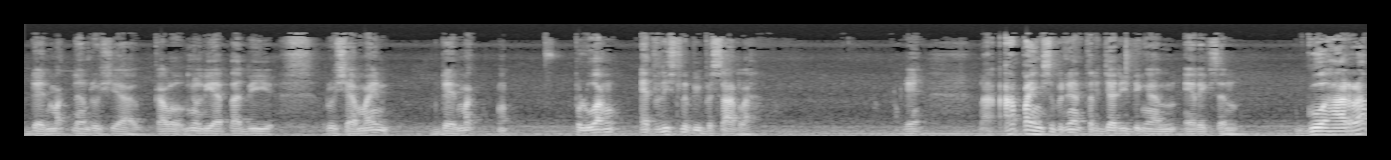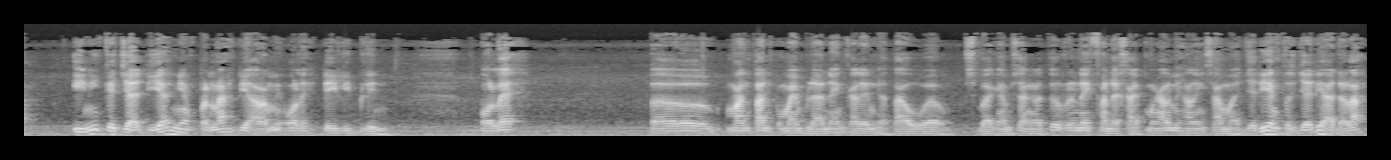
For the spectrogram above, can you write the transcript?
Denmark dan Rusia. Kalau ngelihat tadi Rusia main Denmark peluang at least lebih besar lah. Oke. Okay? Nah, apa yang sebenarnya terjadi dengan Erikson? Gue harap ini kejadian yang pernah dialami oleh Daily Blind, oleh uh, mantan pemain Belanda yang kalian nggak tahu, uh, sebagian besar itu Rene van der Gijp mengalami hal yang sama. Jadi yang terjadi adalah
